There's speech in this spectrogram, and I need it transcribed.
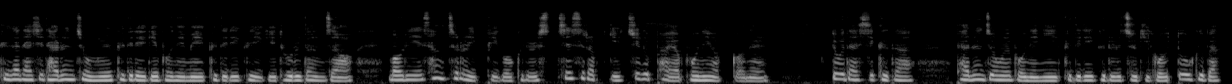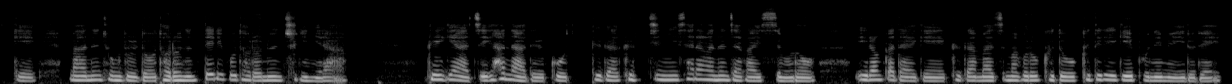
그가 다시 다른 종을 그들에게 보내매 그들이 그에게 돌을 던져 머리에 상처를 입히고 그를 수치스럽게 취급하여 보내었거늘 또 다시 그가 다른 종을 보내니 그들이 그를 죽이고 또 그 밖에 많은 종들도 더러는 때리고 더러는 죽이니라. 그에게 아직 한 아들 곧 그가 극진히 사랑하는 자가 있으므로 이런 까닭에 그가 마지막으로 그도 그들에게 보내며 이르되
